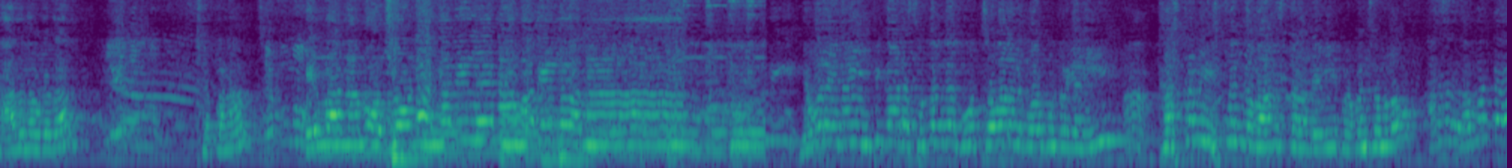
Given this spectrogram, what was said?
కాదనవు కదా? లేదను. చెప్పనా? చూడకదిలే నామదిలోనా. ఎవరైనా ఇంటికాడ సుఖంగా కూర్చోవాలని కోరుకుంటారు గాని ఆ. కష్టమే ఇష్టంగా భావిస్తారా దేవి ఈ ప్రపంచంలో? రమ్మంటావా వద్దంటావా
